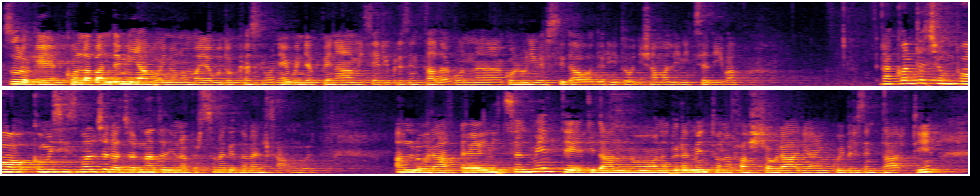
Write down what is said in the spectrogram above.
solo che con la pandemia poi non ho mai avuto occasione, quindi appena mi si è ripresentata con, con l'università ho aderito diciamo, all'iniziativa. Raccontaci un po' come si svolge la giornata di una persona che dona il sangue. Allora, eh, inizialmente ti danno naturalmente una fascia oraria in cui presentarti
